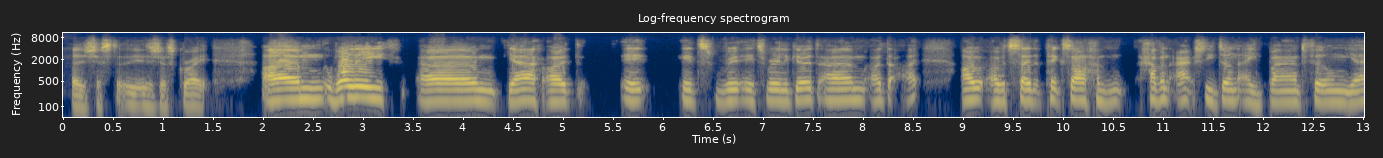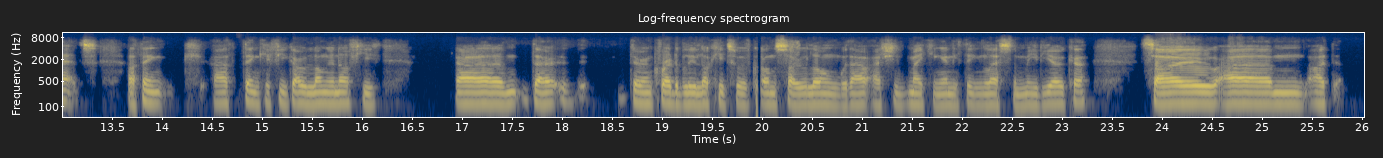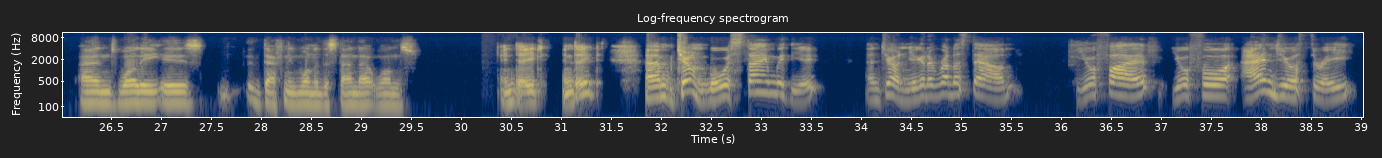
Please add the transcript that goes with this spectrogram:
is just is just great. Um, Wall-E, um, yeah, I it it's re it's really good. Um, I, I I would say that Pixar haven't haven't actually done a bad film yet. I think I think if you go long enough, you um they're they're incredibly lucky to have gone so long without actually making anything less than mediocre. So um, I and Wall-E is definitely one of the standout ones. Indeed, indeed. Um, John, well, we're staying with you, and John, you're going to run us down your five, your four, and your three.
